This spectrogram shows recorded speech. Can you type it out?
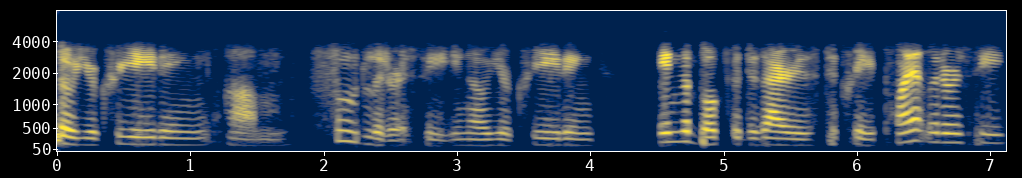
So you're creating um, food literacy. You know, you're creating in the book. The desire is to create plant literacy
